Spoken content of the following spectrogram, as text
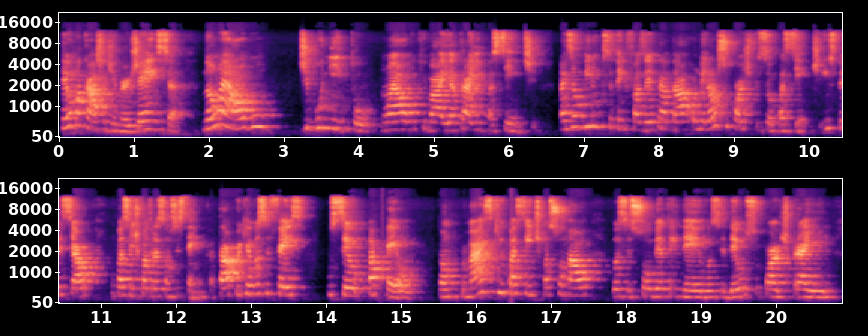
Ter uma caixa de emergência não é algo de bonito, não é algo que vai atrair paciente, mas é o mínimo que você tem que fazer para dar o melhor suporte para o seu paciente, em especial o paciente com atração sistêmica, tá? Porque você fez o seu papel. Então, por mais que o paciente passou mal, você soube atender, você deu o suporte para ele,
